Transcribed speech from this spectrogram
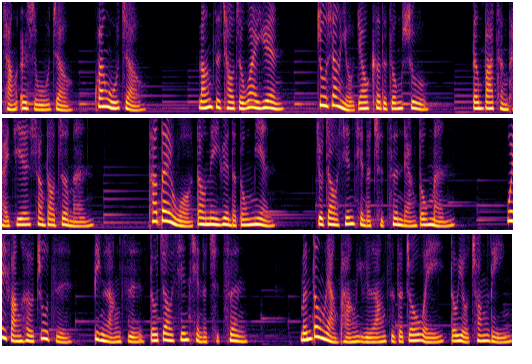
长二十五肘，宽五肘。廊子朝着外院，柱上有雕刻的棕树，登八层台阶上到这门。他带我到内院的东面，就照先前的尺寸量东门，为房和柱子并廊子都照先前的尺寸。门洞两旁与廊子的周围都有窗棂。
